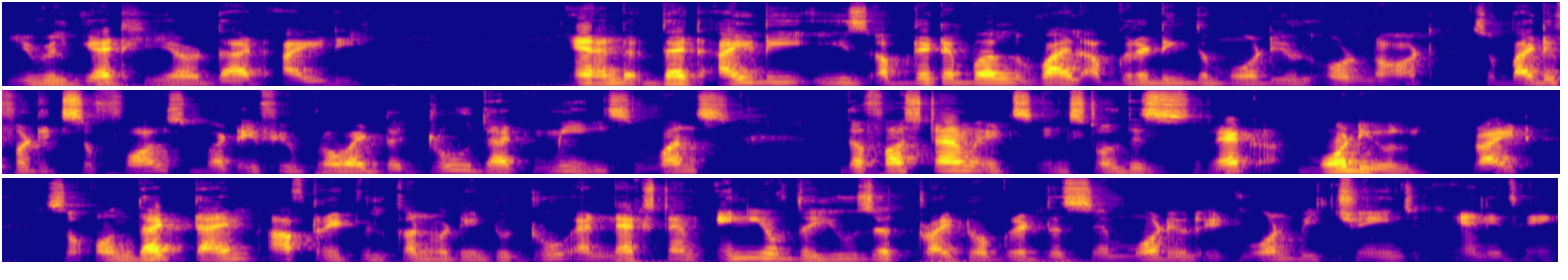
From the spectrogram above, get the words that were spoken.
you will get here that ID and that ID is updatable while upgrading the module or not. So by default it's a false but if you provide the true that means once the first time it's installed this rec module right so on that time after it will convert into true and next time any of the user try to upgrade the same module it won't be change anything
